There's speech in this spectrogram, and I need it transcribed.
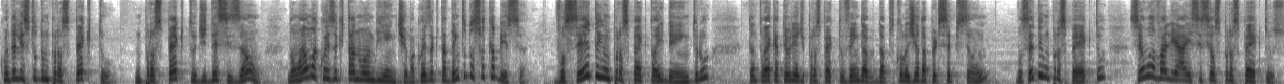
Quando ele estuda um prospecto, um prospecto de decisão, não é uma coisa que está no ambiente, é uma coisa que está dentro da sua cabeça. Você tem um prospecto aí dentro, tanto é que a teoria de prospecto vem da, da psicologia da percepção. Você tem um prospecto, se eu avaliar esses seus prospectos,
